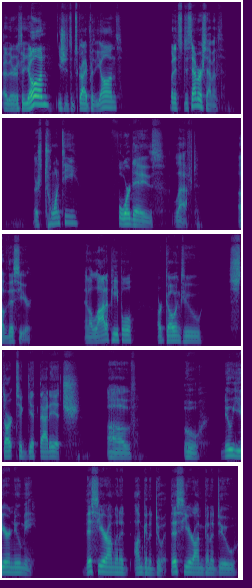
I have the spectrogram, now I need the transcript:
And there's a yawn. You should subscribe for the yawns. But it's December 7th. There's 24 days left of this year. And a lot of people are going to start to get that itch of, ooh, new year, new me. This year I'm to I'm to do it. This year I'm to do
